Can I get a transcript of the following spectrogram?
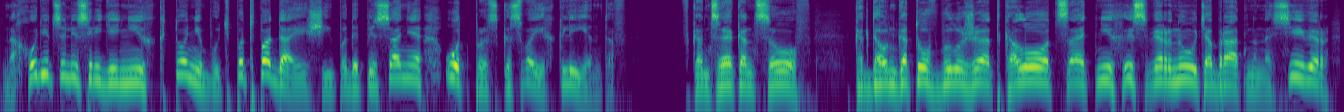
находится ли среди них кто-нибудь, подпадающий под описание отпрыска своих клиентов. В конце концов, когда он готов был уже отколоться от них и свернуть обратно на север —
